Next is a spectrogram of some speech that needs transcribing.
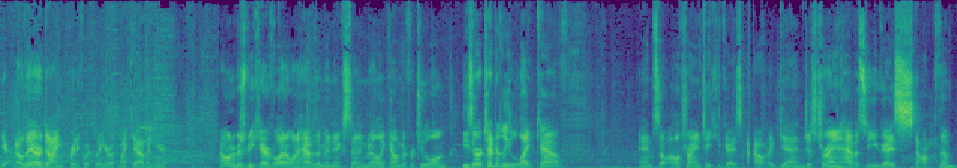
Yeah, no, they are dying pretty quickly here with my cabin here. I want to just be careful. I don't want to have them in extended melee combat for too long. These are technically light cav, and so I'll try and take you guys out again. Just try and have it so you guys stop them.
